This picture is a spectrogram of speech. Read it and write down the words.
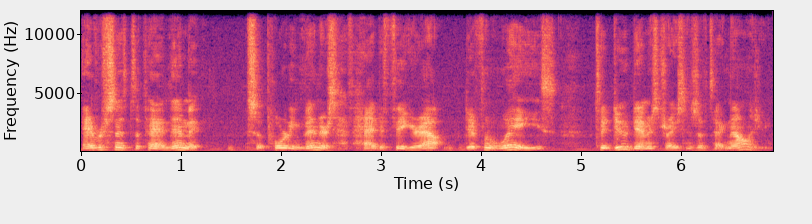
Ever since the pandemic, supporting vendors have had to figure out different ways to do demonstrations of technology.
